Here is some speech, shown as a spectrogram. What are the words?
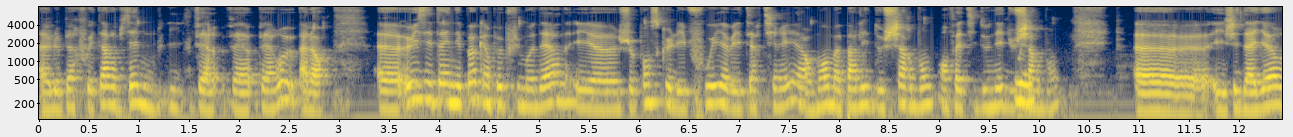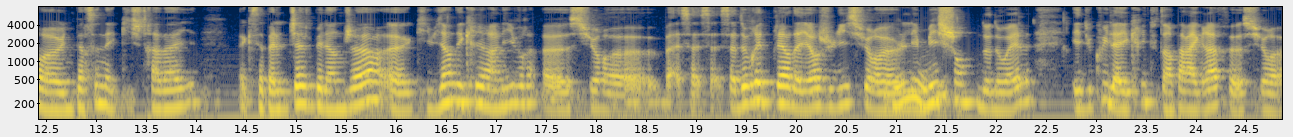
le père Fouettard vienne vers, vers eux. Alors, euh, eux, ils étaient à une époque un peu plus moderne et euh, je pense que les fouets avaient été retirés. Alors moi, on m'a parlé de charbon. En fait, ils donnaient du charbon. Euh, et j'ai d'ailleurs euh, une personne avec qui je travaille euh, qui s'appelle Jeff Bellinger, qui vient d'écrire un livre sur, bah, ça, ça, ça, devrait te plaire d'ailleurs, Julie, sur les méchants de Noël. Et du coup, il a écrit tout un paragraphe sur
